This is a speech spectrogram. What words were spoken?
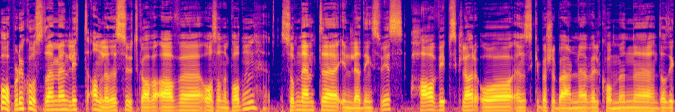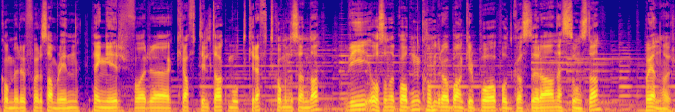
Håper du koste deg med en litt annerledes utgave av Åsanepodden. Som nevnt eh, innledningsvis, ha Vips klar og ønsk børsebærerne velkommen eh, da de kommer for å samle inn penger for krafttiltak mot kreft kommende søndag. Vi i Åsane-podden kommer og banker på podkastdøra neste onsdag. På gjenhør.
